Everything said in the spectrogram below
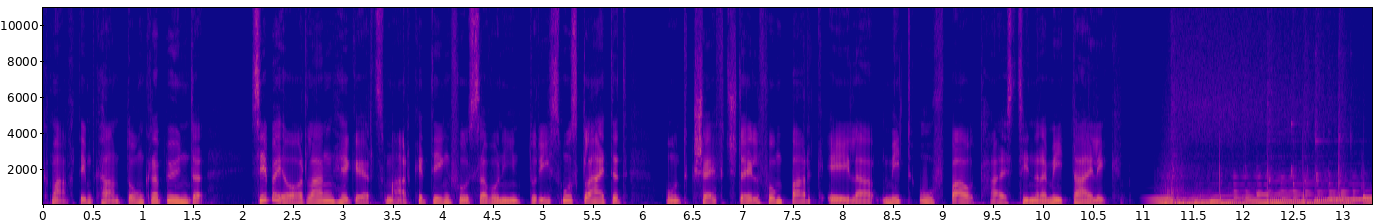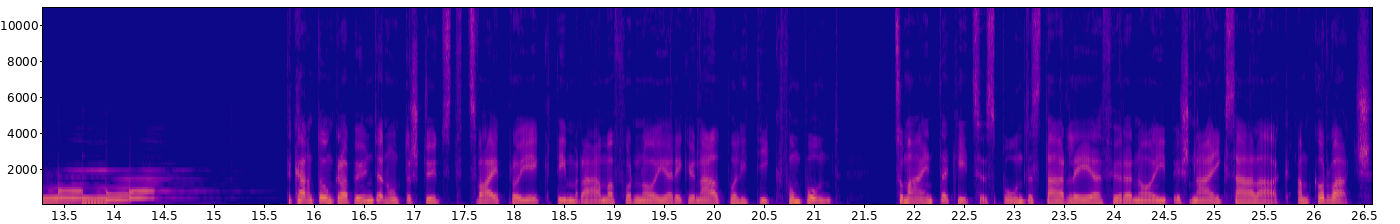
gemacht im Kanton Graubünden. Sieben Jahre lang hat er das Marketing von Savonin Tourismus geleitet und die Geschäftsstelle vom Park Ela mit aufgebaut, heisst es in einer Mitteilung. Der Kanton Graubünden unterstützt zwei Projekte im Rahmen der neuen Regionalpolitik vom Bund. Zum einen gibt es ein Bundesdarlehen für eine neue Beschneiungsanlage am Korvatsch.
